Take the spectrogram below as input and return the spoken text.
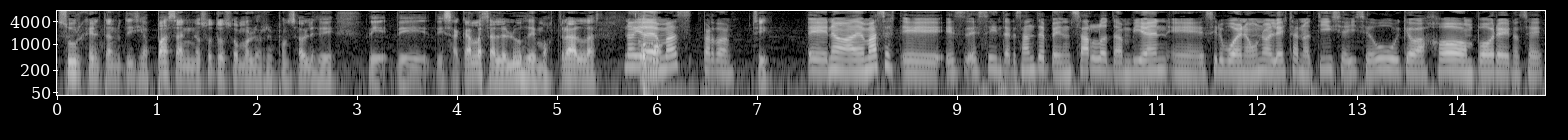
surgen estas noticias pasan y nosotros somos los responsables de, de- de- de sacarlas a la luz de mostrarlas No, y además, perdón. sí Eh, no, además es, eh, es, es interesante pensarlo también, eh, decir, bueno, uno lee esta noticia y dice, uy, qué bajón, pobre, no sé,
